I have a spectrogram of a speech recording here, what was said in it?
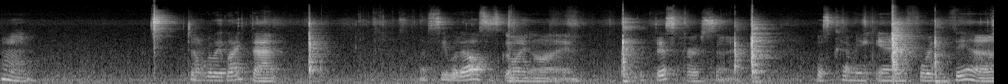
Hmm. Don't really like that. Let's see what else is going on with this person. What's coming in for them?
